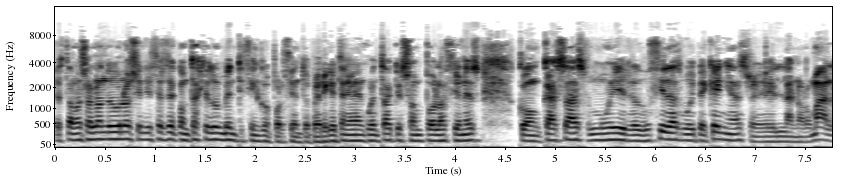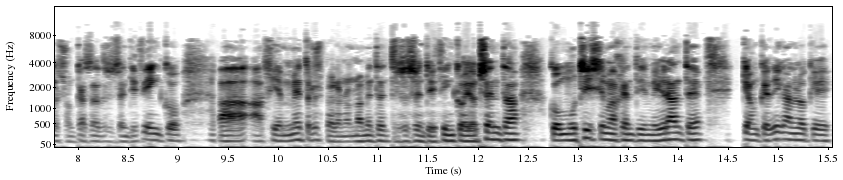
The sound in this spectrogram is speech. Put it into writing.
Estamos hablando de unos índices de contagio de un 25%, pero hay que tener en cuenta que son poblaciones con casas muy reducidas, muy pequeñas. Eh, la normal son casas de 65 a, a 100 metros, pero normalmente entre 65 y 80, con muchísima gente inmigrante, que aunque digan lo que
